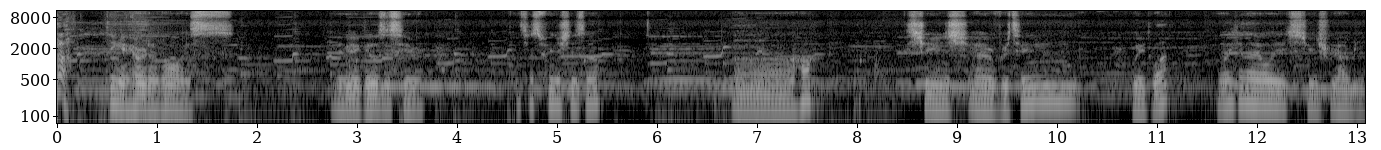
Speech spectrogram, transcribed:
I think I heard a noise. Maybe a ghost is here. Let's just finish this up. Uh-huh. Exchange uh, everything. Wait, what? Why can I only exchange 300?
